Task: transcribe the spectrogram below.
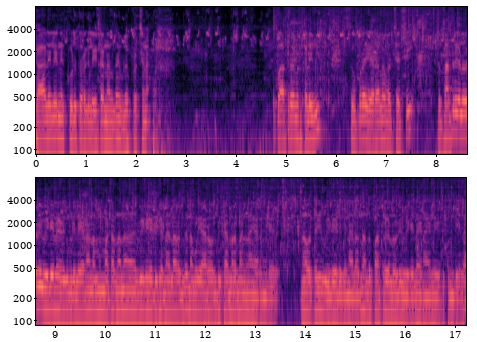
காலையில் எனக்கு கூடு திறக்க லேட்டானால தான் இவ்வளோ பிரச்சனை. பாத்திரம்லாம் கழுவி சூப்பராக இறெல்லாம் வச்சாச்சு. இந்த பாத்திரம் வீடியோலாம் எடுக்க முடியல. ஏன்னா நம்ம மட்டும் தானே வீடியோ எடுக்கிறனால வந்து நமக்கு யாரும் வந்து கேமராமேன்லாம் யாரும் கிடையாது. நான் ஒருத்தருக்கு வீடியோ எடுக்கிறனால வந்து அந்த பாத்திரம் கழுவி வீடியோலாம் என்னால் எடுக்க முடியல.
